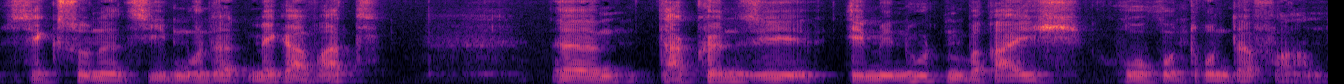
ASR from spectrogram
600, 700 Megawatt. Ähm, da können Sie im Minutenbereich hoch und runter fahren.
